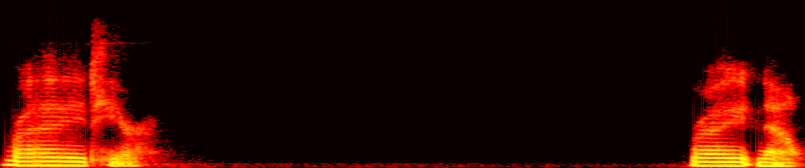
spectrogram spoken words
Right here. Right now.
